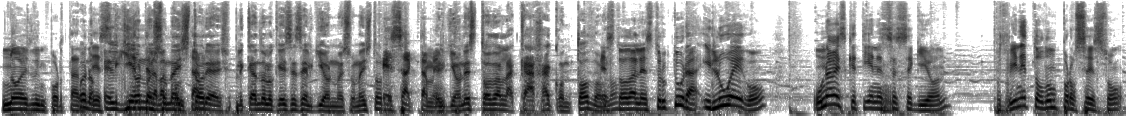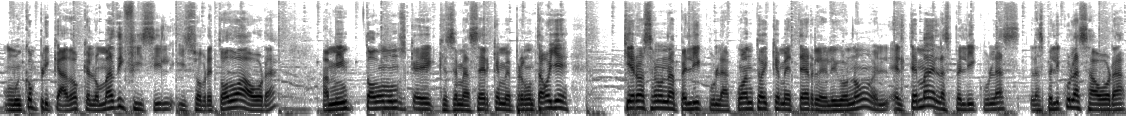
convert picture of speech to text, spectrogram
no es lo importante. Bueno, el guion no es una historia. Explicando lo que dices, el guion no es una historia. Exactamente. El guion es toda la caja con todo, ¿no? Es toda la estructura. Y luego, una vez que tienes ese guion, pues viene todo un proceso muy complicado, que lo más difícil, y sobre todo ahora, a mí todo el mundo que, que se me acerca y me pregunta, oye, quiero hacer una película, ¿cuánto hay que meterle? Le digo, no, el, el tema de las películas, las películas ahora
